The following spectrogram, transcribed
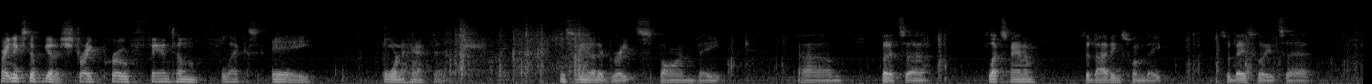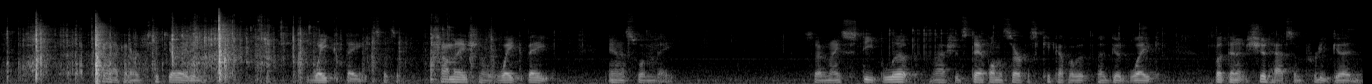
right, next up we got a Strike Pro Phantom Flex A, four and a half inch. This would be another great spawn bait. Um, but it's a Flex Phantom. It's a diving swim bait. So basically it's a kind of like an articulated wake bait. So it's a combination of wake bait and a swim bait. So a nice steep lip. I should stay up on the surface, kick up a, a good wake. But then it should have some pretty good,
